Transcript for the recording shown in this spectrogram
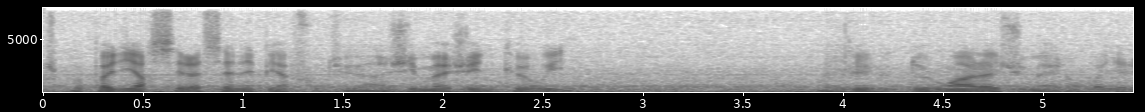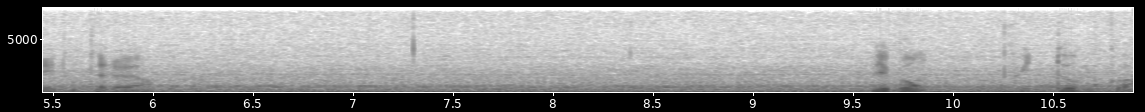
Je peux pas dire si la scène est bien foutue, hein. j'imagine que oui. L'ai vu de loin à la jumelle, on va y aller tout à l'heure. Mais bon, puis de dôme quoi,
